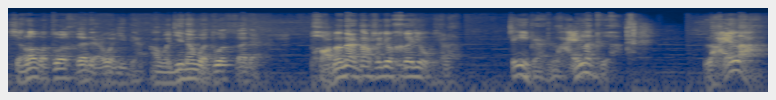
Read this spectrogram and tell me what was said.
行了，我多喝点，我今天啊，我今天我多喝点，跑到那当时就喝酒去了。这边来了，哥，来了，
